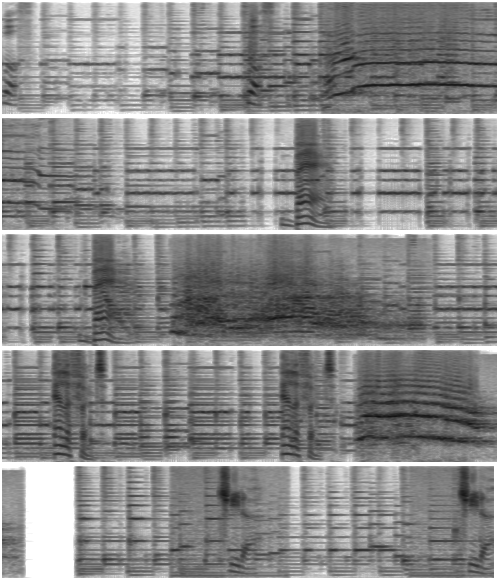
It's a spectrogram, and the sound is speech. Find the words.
Wolf. Wolf. Elephant. Elephant. Cheetah. Cheetah.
